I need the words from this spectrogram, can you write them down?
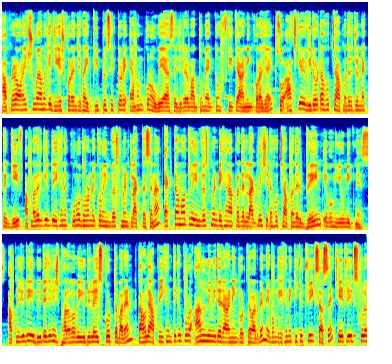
আপনারা অনেক সময় আমাকে জিজ্ঞেস করেন যে, ভাই ক্রিপ্টো সেক্টরে এমন কোনো ওয়ে আছে যেটার মাধ্যমে একদম ফ্রিতে আর্নিং করা যায়? সো আজকের ভিডিওটা হচ্ছে আপনাদের জন্য একটা গিফট আপনাদের কিন্তু এখানে কোনো ধরনের কোনো ইনভেস্টমেন্ট লাগতেছে না। একটা মাত্র ইনভেস্টমেন্ট এখানে আপনাদের লাগবে, সেটা হচ্ছে আপনাদের ব্রেইন এবং ইউনিকনেস আপনি যদি এই দুইটা জিনিস ভালোভাবে ইউটিলাইজ করতে পারেন, তাহলে আপনি এখান থেকে পুরো আনলিমিটেড আর্নিং করতে পারবেন এবং এখানে কিছু ট্রিক্স আছে। সেই ট্রিক্সগুলো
